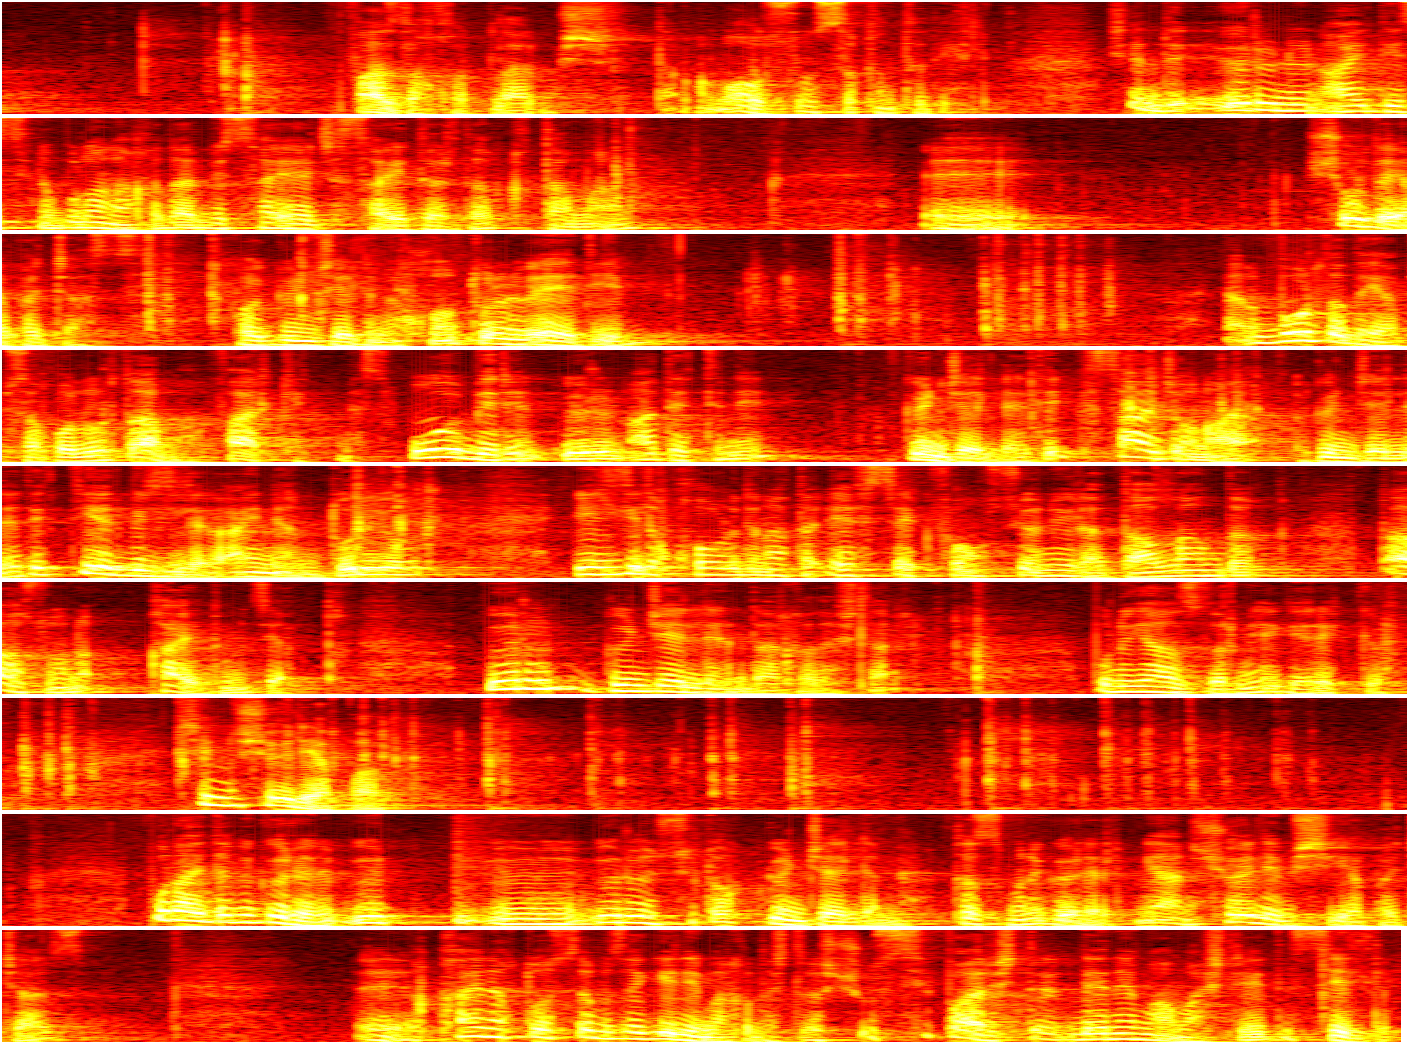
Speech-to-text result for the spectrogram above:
fazla kodlarmış. Tamam olsun sıkıntı değil. Şimdi ürünün ID'sini bulana kadar bir sayacı saydırdık. Tamam. Ee, şurada yapacağız. O güncelleme. Kontrol V diyeyim. Yani burada da yapsak olurdu ama fark etmez. U1'in ürün adetini güncelledik. Sadece onu güncelledik. Diğer bilgiler aynen duruyor. İlgili koordinata fsec fonksiyonuyla dallandık. Daha sonra kaydımızı yaptık. Ürün güncellendi arkadaşlar. Bunu yazdırmaya gerek yok. Şimdi şöyle yapalım. Burayı da bir görelim. Ürün stok güncelleme kısmını görelim. Yani şöyle bir şey yapacağız. Ee, Kaynak dosyamıza geleyim arkadaşlar. Şu siparişleri deneme amaçlıydı sildim.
